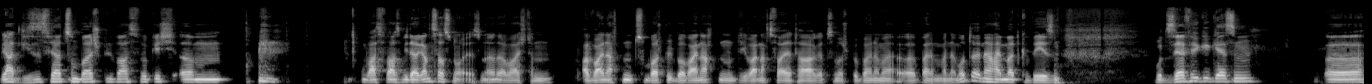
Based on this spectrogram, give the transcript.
ja dieses Jahr zum Beispiel war es wirklich ähm, was war es wieder ganz was Neues. Ne? Da war ich dann an Weihnachten zum Beispiel über Weihnachten und die Weihnachtsfeiertage zum Beispiel bei, einer, äh, bei meiner Mutter in der Heimat gewesen. Wurde sehr viel gegessen, äh,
